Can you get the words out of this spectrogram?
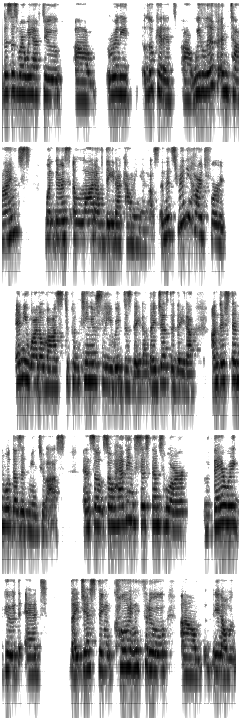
this is where we have to um, really look at it. Uh, we live in times when there's a lot of data coming at us and it's really hard for any one of us to continuously read this data digest the data understand what does it mean to us. And so so having systems who are very good at digesting combing through um, you know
